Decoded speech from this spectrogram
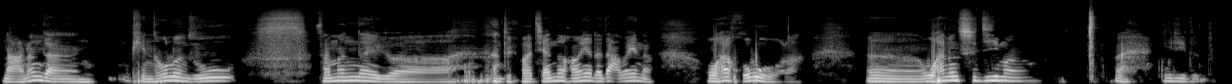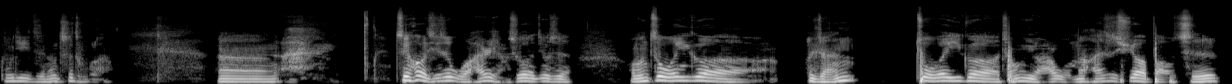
哪能敢品头论足咱们那个 对吧？前端行业的大 V 呢？我还活不活了？嗯，我还能吃鸡吗？哎，估计估计只能吃土了。嗯，哎，最后其实我还是想说的，就是我们作为一个人，作为一个程序员，我们还是需要保持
